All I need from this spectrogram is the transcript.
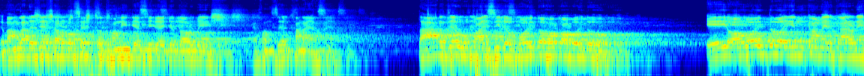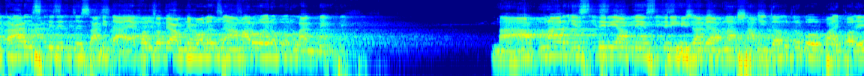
বাংলাদেশের সর্বশ্রেষ্ঠ ধনী যে ছিল যে দরবেশ, এখন জেলখানায় আছে। তার যে উপায় ছিল, বৈধ হোক, অবৈধ হোক এই অবৈধ ইনকামের কারণে তার স্ত্রীর যে চাহিদা, এখন যদি আপনি বলেন যে আমারও ওই রকম লাগবে। না, আপনার স্ত্রী আপনি স্ত্রী হিসাবে আপনার স্বামী যতটুকু উপায় করে,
